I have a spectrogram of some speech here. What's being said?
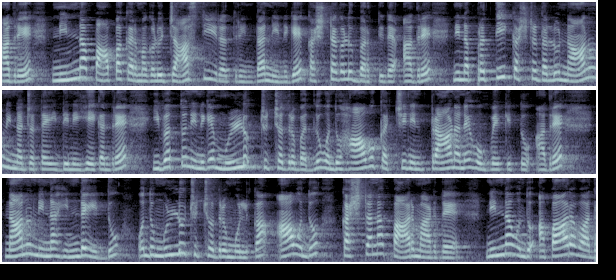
ಆದರೆ ನಿನ್ನ ಪಾಪ ಕರ್ಮಗಳು ಜಾಸ್ತಿ ಇರೋದ್ರಿಂದ ನಿನಗೆ ಕಷ್ಟಗಳು ಬರ್ತಿದೆ. ಆದರೆ ನಿನ್ನ ಪ್ರತಿ ಕಷ್ಟದಲ್ಲೂ ನಾನು ನಿನ್ನ ಜೊತೆ ಇದ್ದೀನಿ. ಹೇಗಂದರೆ ಇವತ್ತು ನಿನಗೆ ಮುಳ್ಳು ಚುಚ್ಚೋದ್ರ ಬದಲು ಒಂದು ಹಾವು ಕಚ್ಚಿ ನಿನ್ನ ಪ್ರಾಣನೇ ಹೋಗಬೇಕಿತ್ತು. ಆದರೆ ನಾನು ನಿನ್ನ ಹಿಂದೆ ಇದ್ದು ಒಂದು ಮುಳ್ಳು ಚುಚ್ಚೋದ್ರ ಮೂಲಕ ಆ ಒಂದು ಕಷ್ಟನ ಪಾರ್ ಮಾಡಿದೆ. ನಿನ್ನ ಒಂದು ಅಪಾರವಾದ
